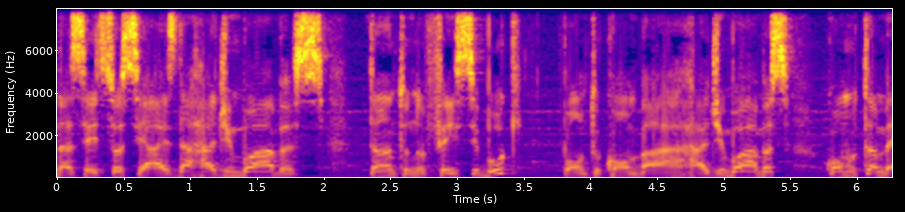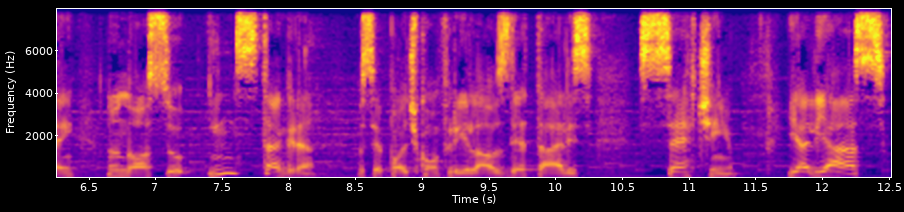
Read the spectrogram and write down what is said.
nas redes sociais da Rádio Emboabas, tanto no facebook.com.br como também no nosso Instagram. você pode conferir lá os detalhes certinho. E aliás,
